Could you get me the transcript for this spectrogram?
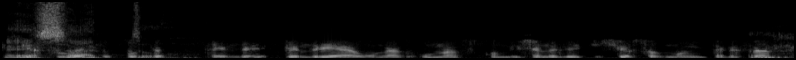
Y a su vez esto Exacto. tendría unas, unas condiciones litigiosas muy interesantes.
